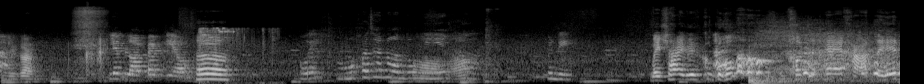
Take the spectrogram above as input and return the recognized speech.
อ้าวเดี๋ยวก่อนเรียบร้อยแป๊บเดียวเออ โอ้ยอ๋อเขาจะนอนตรงนี้อ๋อ ค่ะดูดิไม่ใช่พี่กุ๊กกุ๊กเขาจะแค่ขาเต้น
